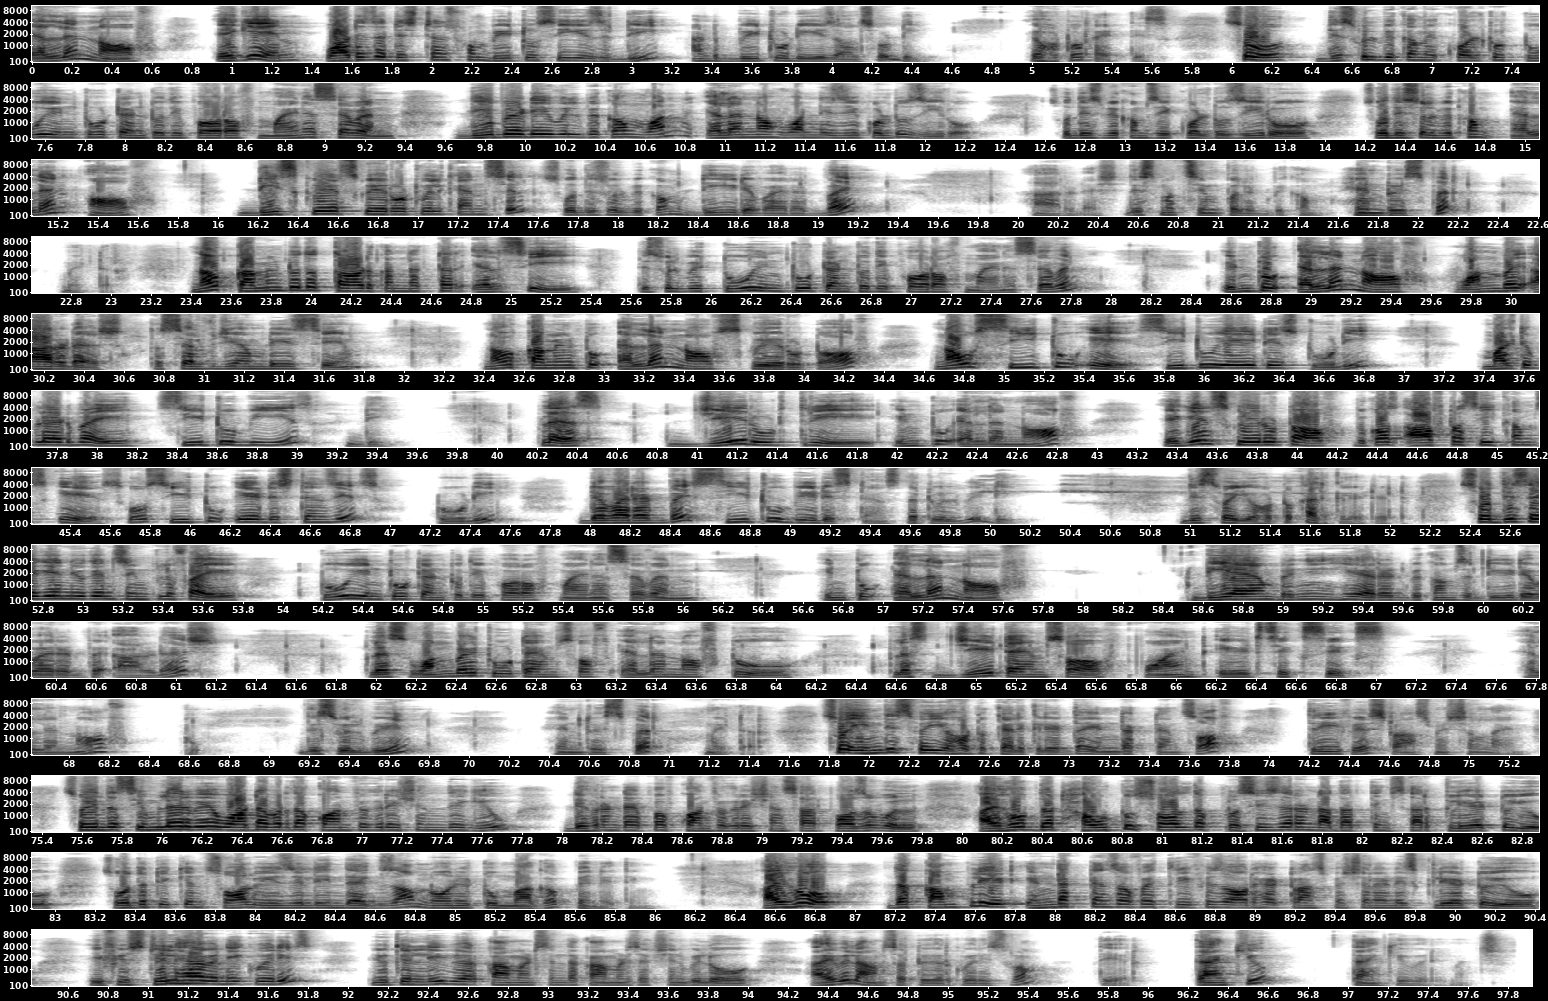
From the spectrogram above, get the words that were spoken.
ln of Again, what is the distance from B to C is D and B to D is also D. You have to write this. So, this will become equal to 2 into 10 to the power of minus 7. D by D will become 1. ln of 1 is equal to 0. So, this becomes equal to 0. So, this will become ln of D square square root will cancel. So, this will become D divided by R dash. This much simple it become Henries per meter. Now, coming to the third conductor LC, this will be 2 into 10 to the power of minus 7 into ln of 1 by r dash the self GMD is same Now coming to ln of square root of, now C to A, C to A it is 2D multiplied by C to B is D plus j root 3 into ln of again square root of because after C comes A. So C to A distance is 2D divided by C to B distance that will be D. This way you have to calculate it. So this again you can simplify 2 into 10 to the power of minus 7 into ln of d I am bringing here it becomes d divided by r dash plus 1 by 2 times of ln of 2 plus j times of 0.866 ln of 2. This will be in Henries per meter. So in this way you have to calculate the inductance of three-phase transmission line. So in the similar way whatever the configuration they give different type of configurations are possible. I hope that how to solve the procedure and other things are clear to you so that you can solve easily in the exam no need to mug up anything. I hope the complete inductance of a three-phase overhead transmission line is clear to you. If you still have any queries, you can leave your comments in the comment section below. I will answer to your queries from there. Thank you. Thank you very much.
